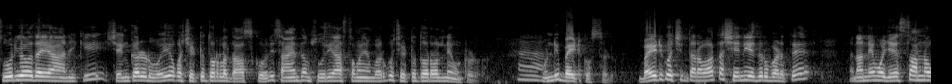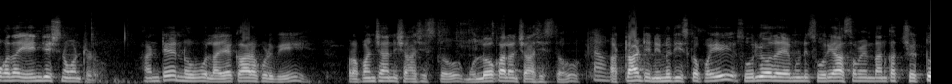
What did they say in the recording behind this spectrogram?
సూర్యోదయానికి శంకరుడు పోయి ఒక చెట్టు తొరలో దాచుకొని సాయంత్రం సూర్యాస్తమయం వరకు చెట్టు తొరలోనే ఉంటాడు. ఉండి బయటకు వస్తాడు బయటకు వచ్చిన తర్వాత శని ఎదురుపడితే నన్నేమో చేస్తా అన్నావు కదా ఏం చేసినావు అంటాడు. అంటే నువ్వు లయకారకుడివి. ప్రపంచాన్ని శాసిస్తావు ముల్లోకాలను శాసిస్తావు. అట్లాంటి నిన్ను తీసుకుపోయి సూర్యోదయం నుండి సూర్యాస్తమయం దానిక చెట్టు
